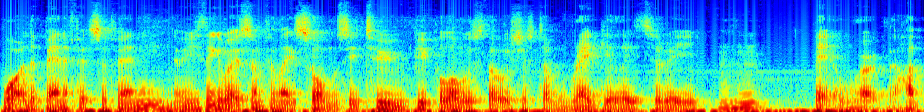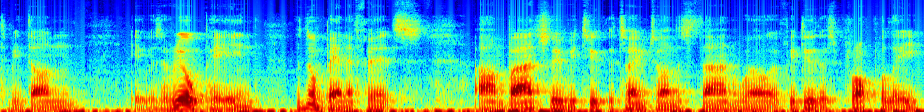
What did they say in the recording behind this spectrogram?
What are the benefits, if any? Now, you think about something like Solvency II, people always thought it was just a regulatory Mm-hmm. bit of work that had to be done. It was a real pain. There's no benefits, um, but actually we took the time to understand. Well, if we do this properly,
